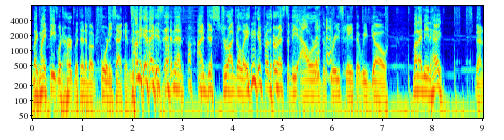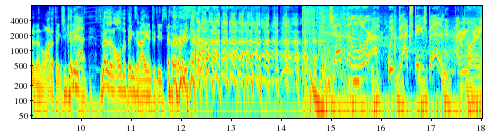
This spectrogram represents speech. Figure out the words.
Like my feet would hurt within about 40 seconds on the ice. And then I'm just struggling for the rest of the hour of the free skate that we'd go. But I mean, hey, it's better than a lot of things. You could Yeah. it's better than all the things that I introduced to her. Jeff and Laura with Backstage Ben every morning.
